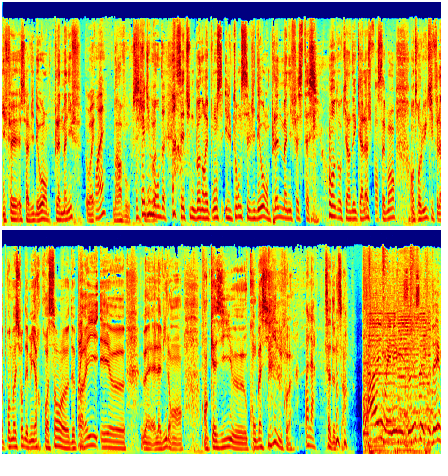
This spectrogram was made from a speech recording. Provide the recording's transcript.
il fait sa vidéo en pleine manif. Ouais. Ouais. Bravo. Il y a une du bonne- monde. C'est une bonne réponse. Il tourne ses vidéos en pleine manifestation. Donc il y a un décalage forcément entre lui qui fait la promotion des meilleurs croissants euh, de Paris et euh, bah, la ville en, en quasi euh, combat civil, quoi. Voilà. Ça donne ça. Hi, my name is today.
